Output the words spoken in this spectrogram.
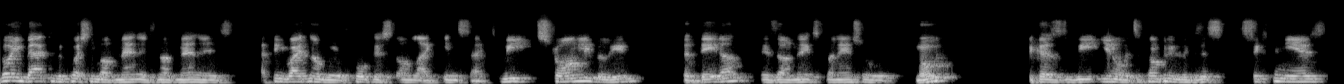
going back to the question about managed, not managed. I think right now we're focused on like insights. We strongly believe that data is our next financial mode because we, you know, it's a company that exists 16 years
